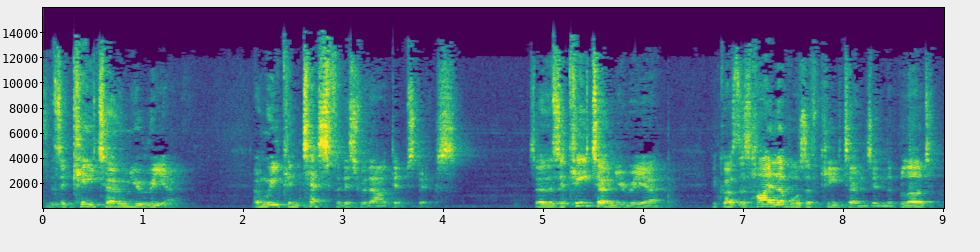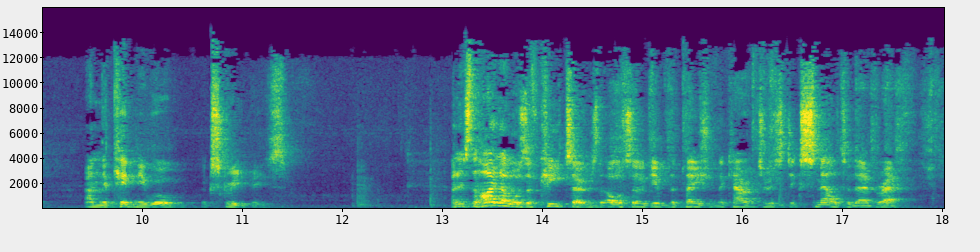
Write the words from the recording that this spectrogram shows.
There's a ketonuria, and we can test for this with our dipsticks. So there's a ketonuria because there's high levels of ketones in the blood and the kidney will excrete these. And it's the high levels of ketones that also give the patient the characteristic smell to their breath,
